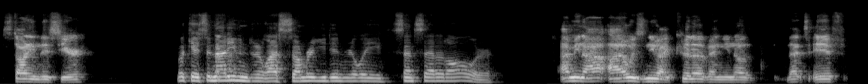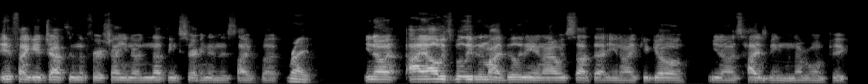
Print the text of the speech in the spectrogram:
starting this year. Okay, so not even last summer you didn't really sense that at all, or? I mean, I, I always knew I could have, and you know, that's if if I get drafted in the first round. You know, nothing's certain in this life, but right. You know, I always believed in my ability, and I always thought that you know I could go you know as high as being the number one pick.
